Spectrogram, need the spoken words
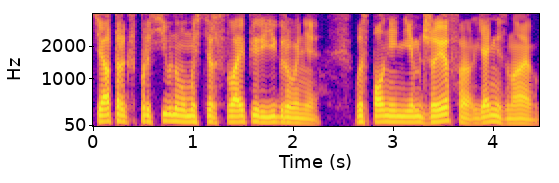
Театр экспрессивного мастерства и переигрывания в исполнении МJФа. Я не знаю,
